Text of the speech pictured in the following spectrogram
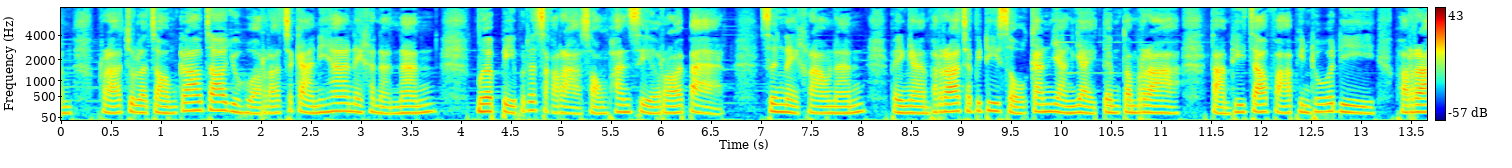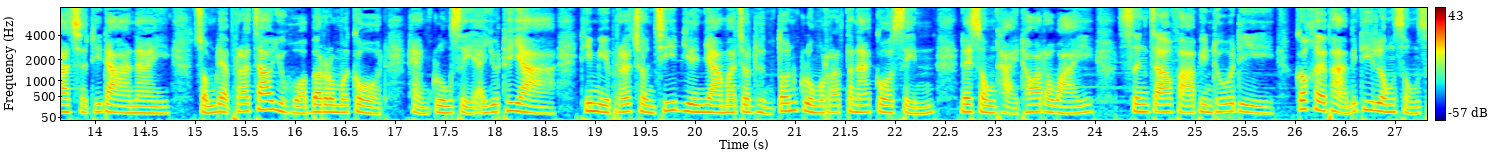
รณ์พระจุลจอมเกล้าเจ้าอยู่หัวรัชกาลที่ 5 ในขณะนั้น เมื่อปีพุทธศักราช 2408 ซึ่งในคราวนั้น เป็นงานพระราชพิธีโศกันอย่างใหญ่เต็มตำรา ตามที่เจ้าฟ้าพินทุวดี พระราชธิดาใน สมเด็จพระเจ้าอยู่หัวบรมโกศแห่งกรุงศรีอยุธยา ที่มีพระชนชีพยืนยาวมาจนถึงต้นกรุงรัตนโกสินทร์ได้ทรงถ่ายทอดเอาไว้ ซึ่งเจ้าฟ้าพินทุวดีก็เคยผ่านพิธีลงสงโศ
